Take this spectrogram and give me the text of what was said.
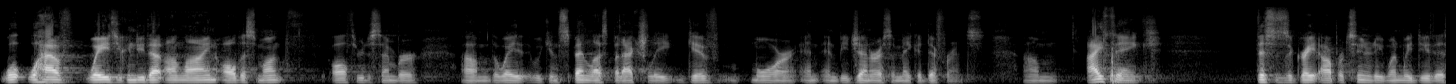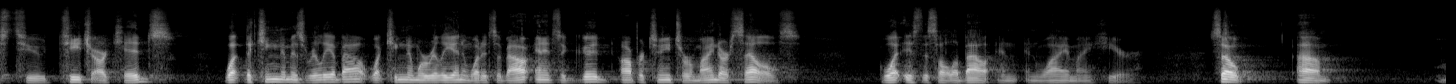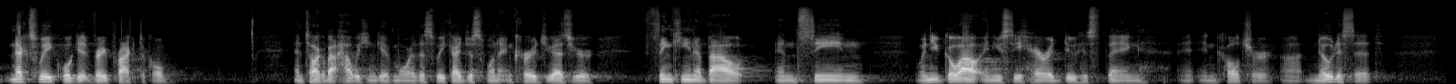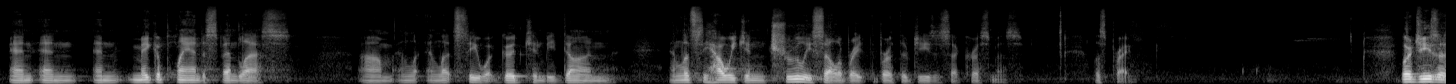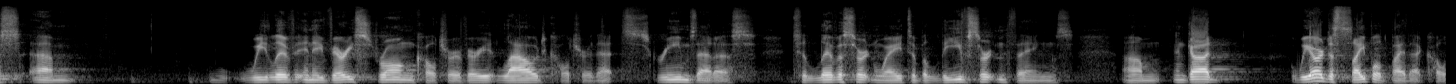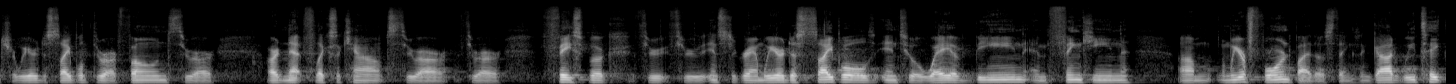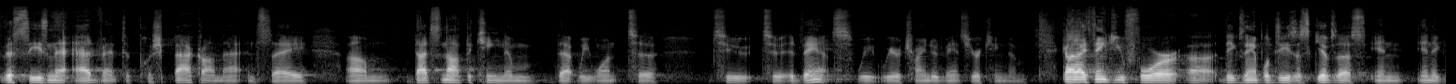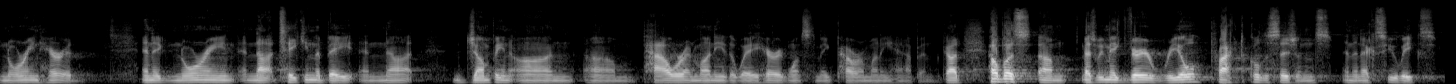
we'll, we'll have ways you can do that online all this month, all through December um, the way we can spend less but actually give more and, and be generous and make a difference. Um, I think this is a great opportunity when we do this to teach our kids what the kingdom is really about, what kingdom we're really in, and what it's about. And it's a good opportunity to remind ourselves what is this all about and, and why am I here? So, um, next week we'll get very practical and talk about how we can give more. This week, I just want to encourage you as you're thinking about and seeing when you go out and you see Herod do his thing in culture, uh, notice it and, and, and make a plan to spend less. Um, and, and let's see what good can be done. And let's see how we can truly celebrate the birth of Jesus at Christmas. Let's pray. Lord Jesus, um, we live in a very strong culture, a very loud culture that screams at us to live a certain way, to believe certain things. Um, and God, we are discipled by that culture. We are discipled through our phones, through our, our Netflix accounts, through our, through our Facebook, through, through Instagram. We are discipled into a way of being and thinking. Um, and we are formed by those things. And God, we take this season at Advent to push back on that and say, um, that's not the kingdom that we want to, to, to advance. We, we are trying to advance your kingdom. God, I thank you for uh, the example Jesus gives us in, in ignoring Herod and ignoring and not taking the bait and not jumping on um, power and money the way Herod wants to make power and money happen. God, help us um, as we make very real, practical decisions in the next few weeks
